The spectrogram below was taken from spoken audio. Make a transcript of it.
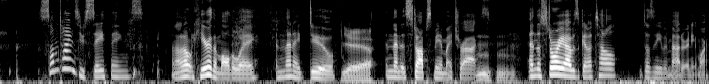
Sometimes you say things and I don't hear them all the way, and then I do, Yeah. and then it stops me in my tracks. Mm-hmm. And the story I was going to tell doesn't even matter anymore.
